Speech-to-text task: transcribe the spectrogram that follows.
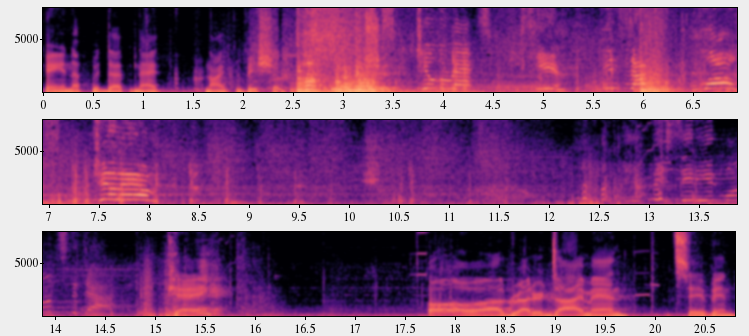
Okay, enough with that night night vision. Kill the rats! He's here! Inside! Walls! Kill him! this idiot wants to die! Okay. Oh, I'd rather die, man. It's saving.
